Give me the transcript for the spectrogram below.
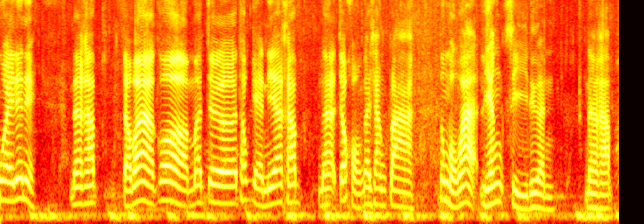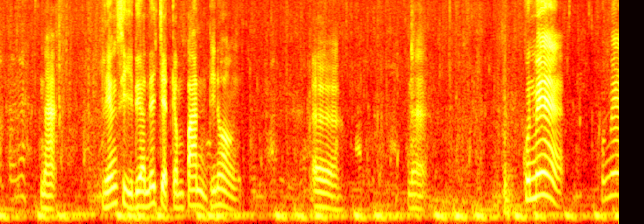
มวยด้วยนี่นะครับ แต่ว่าก็มาเจอเท่าแก่เนี้ยครับนะเจ้าของกระชังปลาต้องบอกว่าเลี้ยง 4 เดือนนะครับนะเลี้ยง 4 เดือนได้ 7กำปั้นพี่น้อง เออนะคุณแม่คุณแม่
